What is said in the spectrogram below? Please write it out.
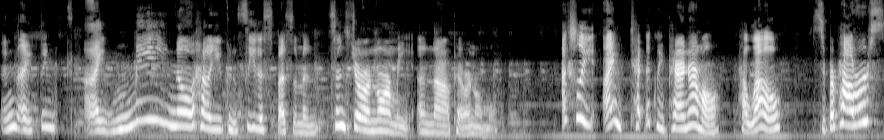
And I think I may know how you can see the specimen, since you're a normie and not paranormal. Actually, I'm technically paranormal. Hello? Superpowers?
